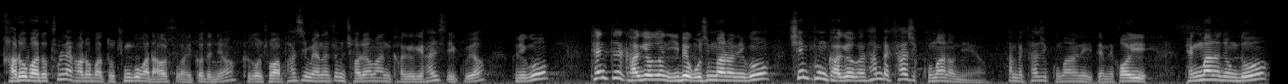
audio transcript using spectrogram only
가로바도 툴레 가로바도 중고가 나올 수가 있거든요. 그거 조합하시면은 좀 저렴한 가격에 할 수 있고요. 그리고 텐트 가격은 250만 원이고 신품 가격은 349만 원이에요. 349만 원이기 때문에 거의 100만 원 정도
